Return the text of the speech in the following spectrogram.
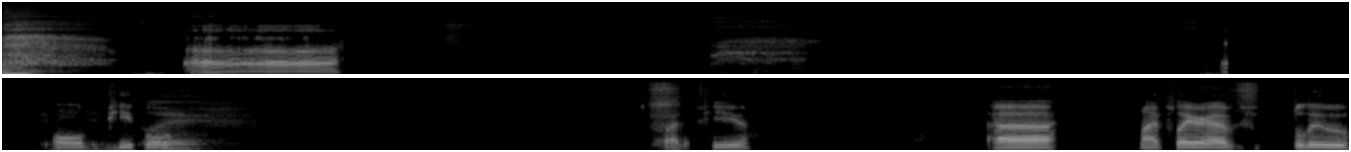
Uh, Old people. play- quite a few. Uh, my player have blue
